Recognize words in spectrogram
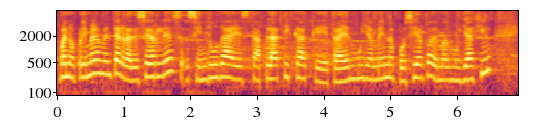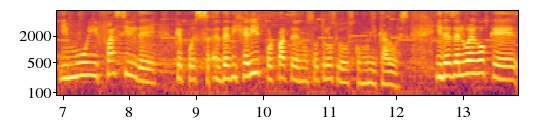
Bueno, primeramente agradecerles sin duda esta plática que traen muy amena, por cierto, además muy ágil y muy fácil de, que, pues, de digerir por parte de nosotros los comunicadores. Y desde luego que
